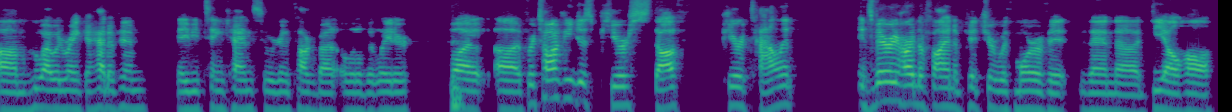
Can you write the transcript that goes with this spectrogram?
um, who I would rank ahead of him. Maybe Tink Hence, who we're going to talk about a little bit later. But uh, if we're talking just pure stuff, pure talent, it's very hard to find a pitcher with more of it than uh, DL Hall.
